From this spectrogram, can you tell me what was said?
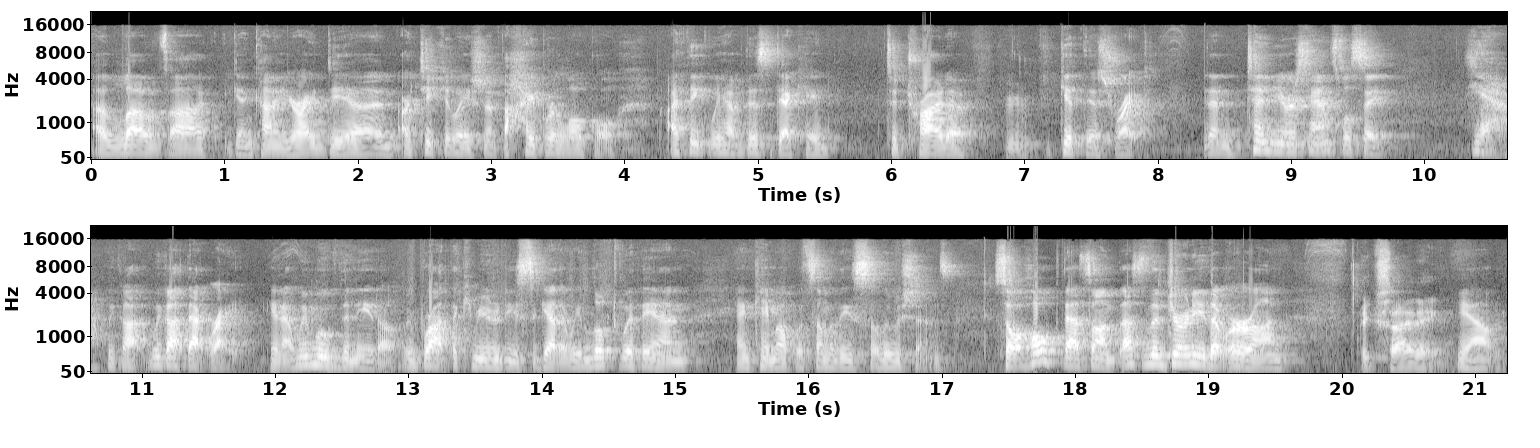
I love uh, again kind of your idea and articulation of the hyper local I think we have this decade to try to mm. get this right. Then 10 years hence, we'll say, yeah, we got, we got that right. You know, we moved the needle. We brought the communities together. We looked within and came up with some of these solutions. So I hope that's on, that's the journey that we're on. Exciting. Yeah.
